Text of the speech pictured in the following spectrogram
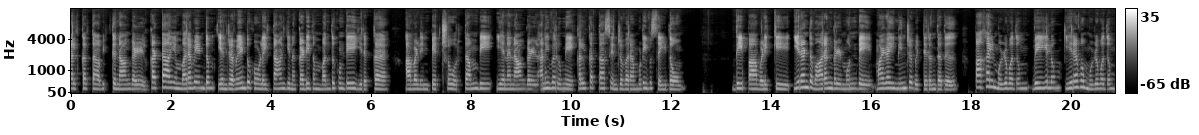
கல்கத்தாவிற்கு நாங்கள் கட்டாயம் வரவேண்டும் என்ற வேண்டுகோளை தாங்கின கடிதம் வந்து கொண்டே இருக்க அவளின் பெற்றோர் தம்பி என நாங்கள் அனைவருமே கல்கத்தா சென்று வர முடிவு செய்தோம். தீபாவளிக்கு இரண்டு வாரங்கள் முன்பே மழை நின்று விட்டிருந்தது பகல் முழுவதும் வெயிலும் இரவு முழுவதும்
